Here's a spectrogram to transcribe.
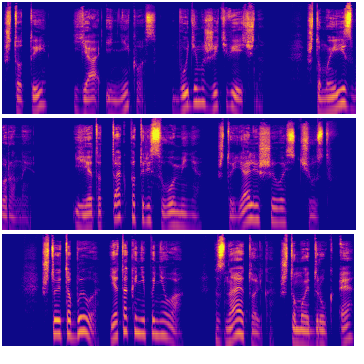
что ты, я и Никлас будем жить вечно, что мы избранные. И это так потрясло меня, что я лишилась чувств. Что это было, я так и не поняла. Знаю только, что мой друг Э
